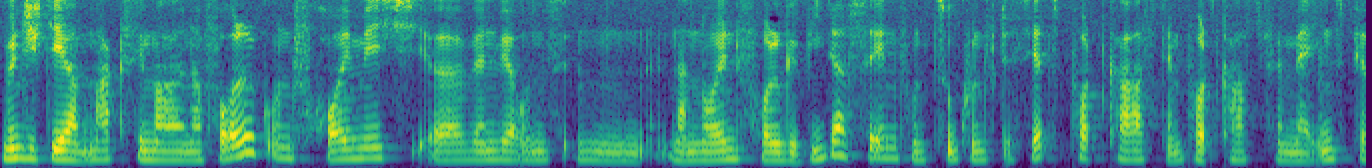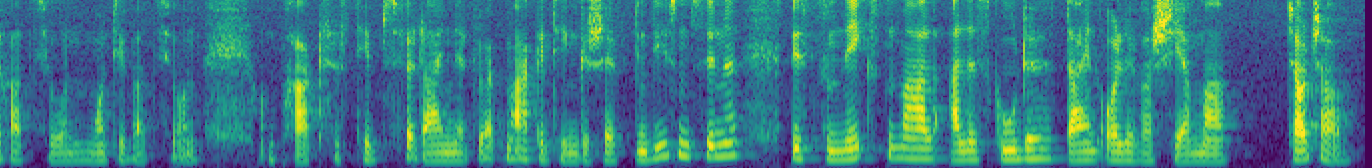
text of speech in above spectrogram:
wünsche ich dir maximalen Erfolg und freue mich, äh, wenn wir uns in einer neuen Folge wiedersehen vom Zukunft ist jetzt Podcast, dem Podcast für mehr Inspiration, Motivation und Praxistipps für dein Network Marketing Geschäft. In diesem Sinne, bis zum nächsten Mal. Alles Gute, dein Oliver Schirmer. Ciao, ciao.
